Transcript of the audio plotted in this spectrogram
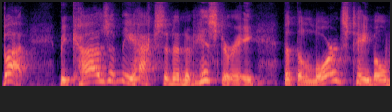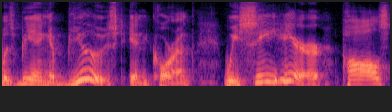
But because of the accident of history that the Lord's table was being abused in Corinth, we see here Paul's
